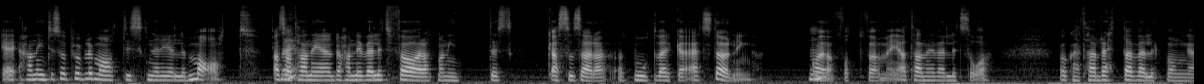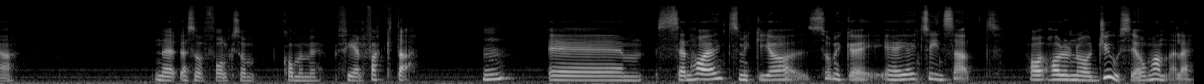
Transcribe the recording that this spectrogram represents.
eh, han är inte så problematisk när det gäller mat. Alltså Nej. att han är, han är väldigt för att man inte, sk- alltså så här, att motverka ätstörning. Har Mm. jag fått för mig. Att han är väldigt så. Och att han rättar väldigt många, när, alltså folk som kommer med fel fakta. Mm. Ehm, sen har jag inte så mycket, jag, så mycket, jag är inte så insatt. Har, har du något juicy om han eller?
